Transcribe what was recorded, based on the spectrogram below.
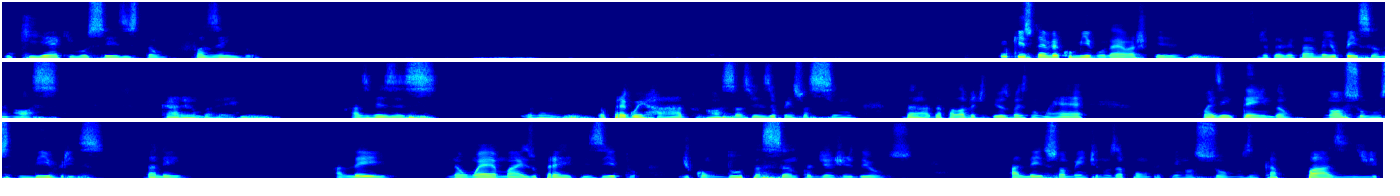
O que é que vocês estão fazendo? E o que isso tem a ver comigo, né? Eu acho que já devem estar meio pensando, né? Nossa, caramba, velho. Às vezes eu não eu prego errado. Nossa, às vezes eu penso assim da, da palavra de Deus, mas não é. Mas entendam, nós somos livres da lei. A lei não é mais o pré-requisito de conduta santa diante de Deus. A lei somente nos aponta que nós somos incapazes de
